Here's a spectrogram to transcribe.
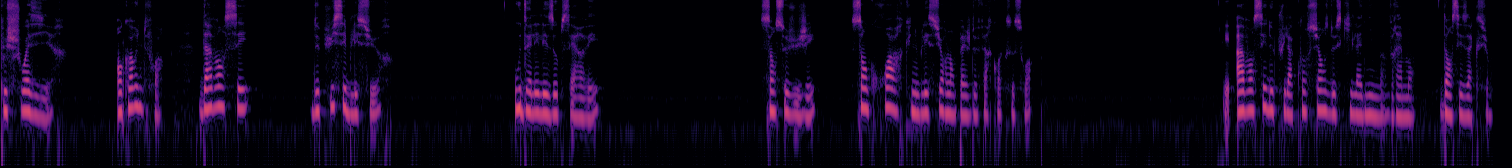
peut choisir, encore une fois, d'avancer depuis ses blessures ou d'aller les observer sans se juger, sans croire qu'une blessure l'empêche de faire quoi que ce soit. Et avancer depuis la conscience de ce qui l'anime vraiment dans ses actions.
